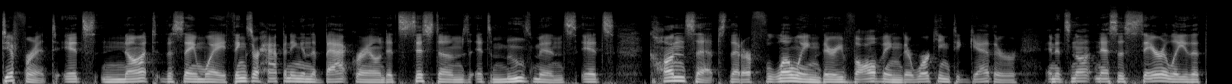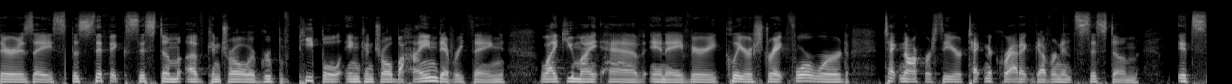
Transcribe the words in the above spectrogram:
different. It's not the same way. Things are happening in the background. It's systems, it's movements, it's concepts that are flowing, they're evolving, they're working together. And it's not necessarily that there is a specific system of control or group of people in control behind everything, like you might have in a very clear, straightforward technocracy or technocratic governance system it's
